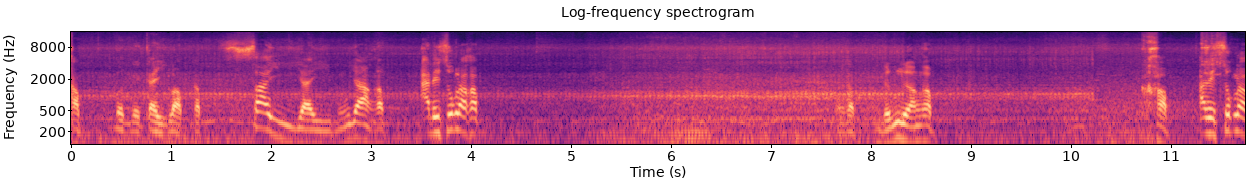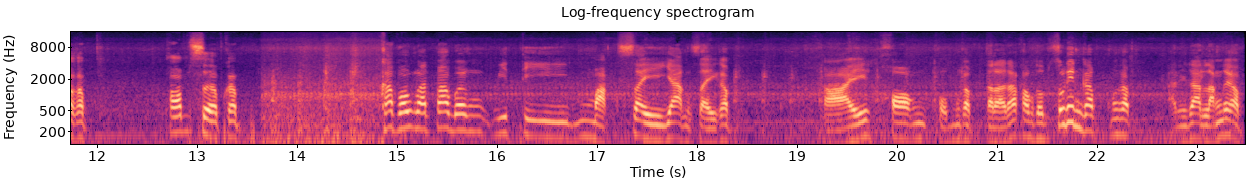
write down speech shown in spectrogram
ครับ เบิ่งไกลๆอีกรอบครับไส้ใหญ่หมูย่างครับ อันนี้สุกแล้วครับนะครับเหลืองๆครับครับอันนี้สุกแล้วครับ พร้อมเสิร์ฟครับครับผมรัดป้าเบิงวิธีหมักใส่ย่างใส่ครับ ขายคลองผมกับตลาดนัดคลองถมสุรินทร์ครับมั้งครับ อันนี้ด้านหลังเลยครับ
